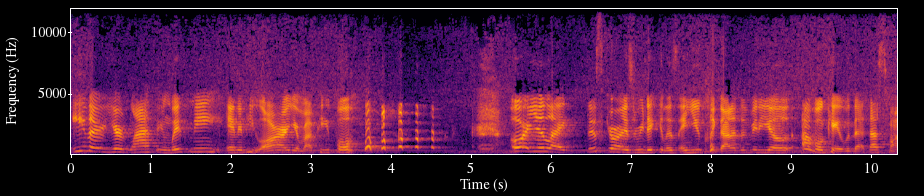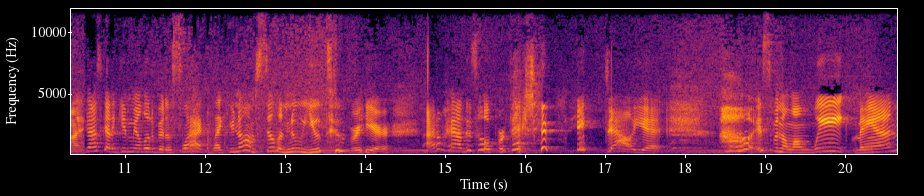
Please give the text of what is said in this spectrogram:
either you're laughing with me, and if you are, you're my people. or you're like, this girl is ridiculous, and you clicked out of the video. I'm okay with that, that's fine. You guys gotta give me a little bit of slack. Like, you know I'm still a new YouTuber here. I don't have this whole perfection down yet. Oh, it's been a long week, man.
